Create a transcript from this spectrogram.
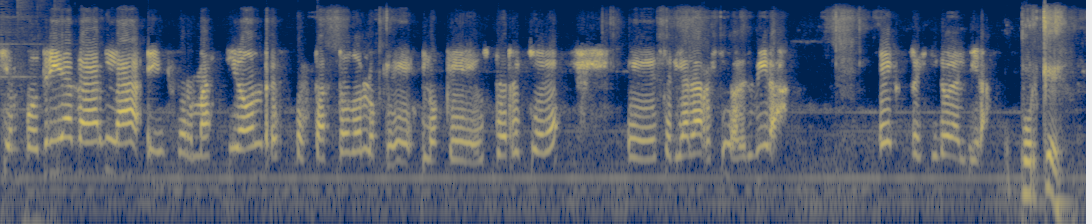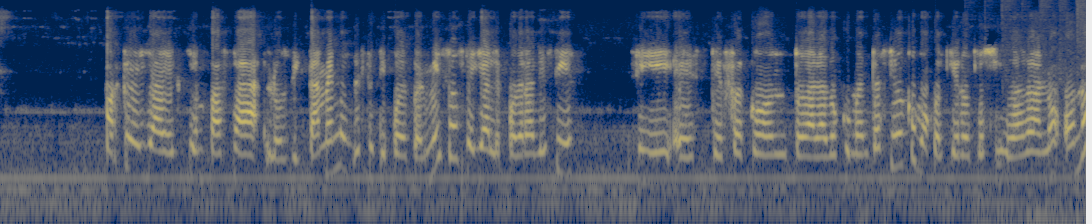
Quien podría dar la información respecto a todo lo que, lo que usted requiere eh, sería la regidora Elvira, ex regidora Elvira. ¿Por qué? Porque ella es quien pasa los dictámenes de este tipo de permisos, ella le podrá decir si este, fue con toda la documentación como cualquier otro ciudadano o no.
